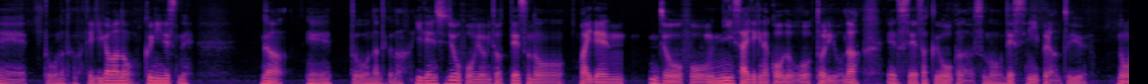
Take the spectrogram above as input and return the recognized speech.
えっ、と、なんかな、敵側の国ですね。が、えっ、と、なんていうかな、遺伝子情報を読み取って、その、まあ、遺伝情報に最適な行動をとるような、えー、と政策を行う、そのデスティニープランというの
